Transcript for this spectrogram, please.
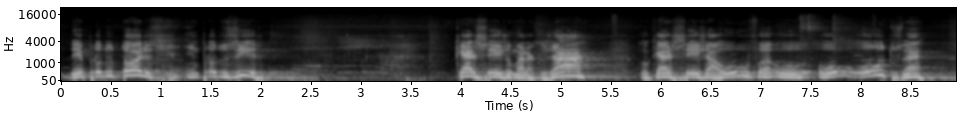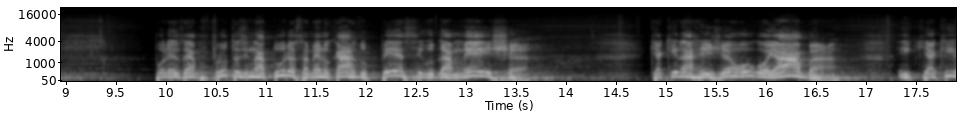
de produtores em produzir. Quer seja o maracujá, ou quer seja uva, ou, ou outros, né? Por exemplo, frutas in natura, também no caso do pêssego, da ameixa, que aqui na região, ou goiaba, e que aqui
